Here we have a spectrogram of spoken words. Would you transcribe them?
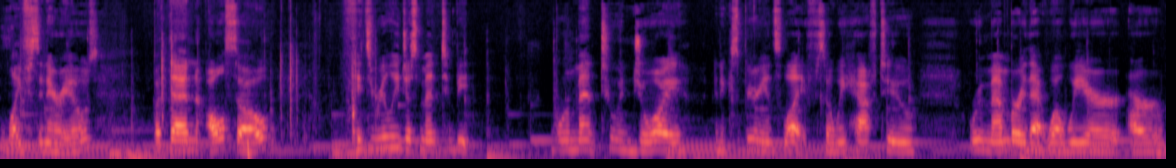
life scenarios. But then also, it's really just meant to be, we're meant to enjoy and experience life. So we have to remember that while we are are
